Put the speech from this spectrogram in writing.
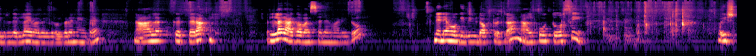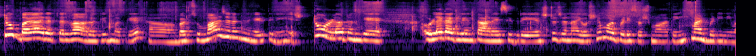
ಇದ್ರದ್ದೆಲ್ಲ ಇವಾಗ ಇದ್ರೊಳಗಡೆನೇ ಇದೆ. ನಾಲ್ಕು ಥರ ಎಲ್ಲ ರಾಗವಾಸಲೆ ಮಾಡಿದ್ದು. ನೆನೆ ಹೋಗಿದ್ದೀವಿ ಡಾಕ್ಟ್ರ್ ಹತ್ರ. ನಾಲ್ಕು ತೋರಿಸಿ ಎಷ್ಟು ಭಯ ಇರುತ್ತಲ್ವಾ ಆರೋಗ್ಯದ ಬಗ್ಗೆ? ಬಟ್ ಸುಮಾರು ಜನಕ್ಕೆ ನಾನು ಹೇಳ್ತೀನಿ, ಎಷ್ಟು ಒಳ್ಳೆಯವ್ರು ನನಗೆ ಒಳ್ಳೇದಾಗಲಿ ಅಂತ ಹಾರೈಸಿದ್ರಿ, ಎಷ್ಟು ಜನ ಯೋಚನೆ ಮಾಡಬೇಡಿ ಸುಷ್ಮಾ ಥಿಂಕ್ ಮಾಡಬೇಡಿ, ನೀವು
